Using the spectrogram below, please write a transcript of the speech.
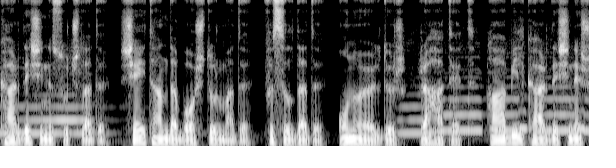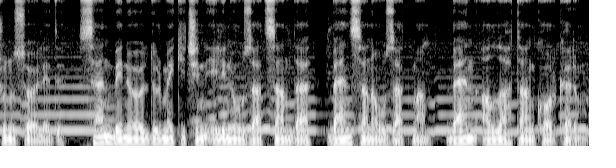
Kardeşini suçladı. Şeytan da boş durmadı. Fısıldadı. Onu öldür, rahat et. Habil kardeşine şunu söyledi. Sen beni öldürmek için elini uzatsan da ben sana uzatmam. Ben Allah'tan korkarım.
